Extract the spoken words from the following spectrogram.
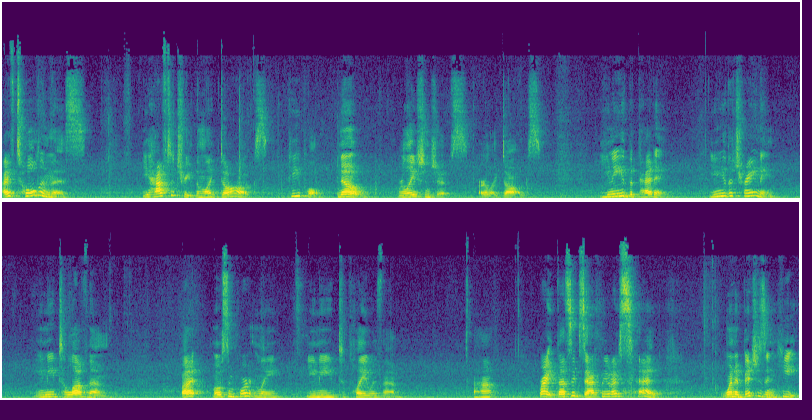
I've told him this. You have to treat them like dogs. People. No, relationships are like dogs. You need the petting, you need the training, you need to love them. But most importantly, you need to play with them. Uh huh. Right, that's exactly what I said. When a bitch is in heat,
